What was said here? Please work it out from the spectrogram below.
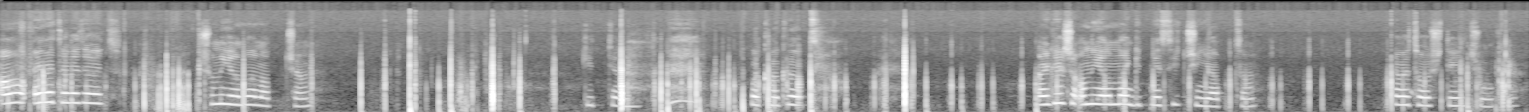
aa evet evet evet. Şunu yanımdan atacağım. Git canım. Bak kaka. Arkadaşlar onun yanımdan gitmesi için yaptım. Evet hoş değil çünkü.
